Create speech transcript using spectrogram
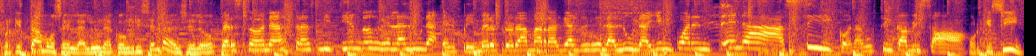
porque estamos en la luna con Grisel D'Angelo. Personas transmitiendo desde la luna, el primer programa radial desde la luna y en cuarentena, sí, con Agustín Camisa. Porque sí,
